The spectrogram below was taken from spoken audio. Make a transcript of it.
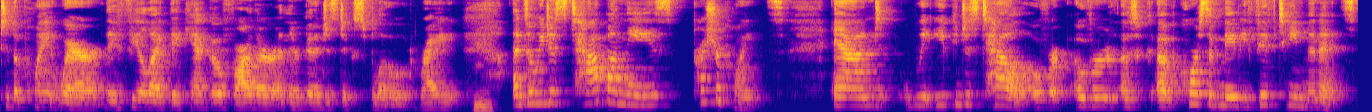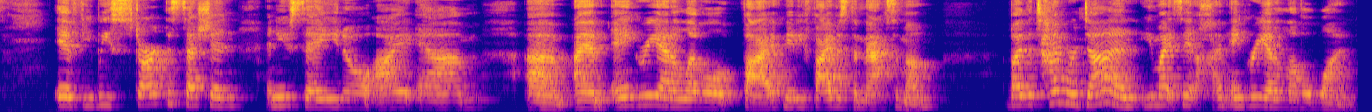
to the point where they feel like they can't go farther and they're going to just explode, right? Hmm. And so we just tap on these pressure points and we, you can just tell over over a, a course of maybe 15 minutes if we start the session and you say you know i am um, i am angry at a level five maybe five is the maximum by the time we're done, you might say, oh, I'm angry at a level one,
